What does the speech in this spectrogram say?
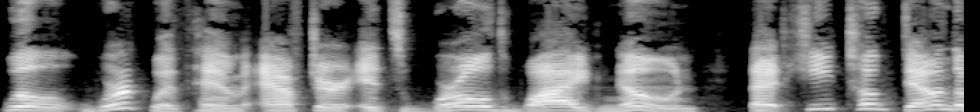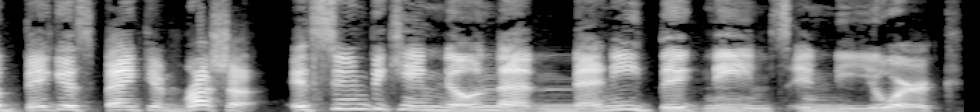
will work with him after it's worldwide known that he took down the biggest bank in Russia. It soon became known that many big names in New York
